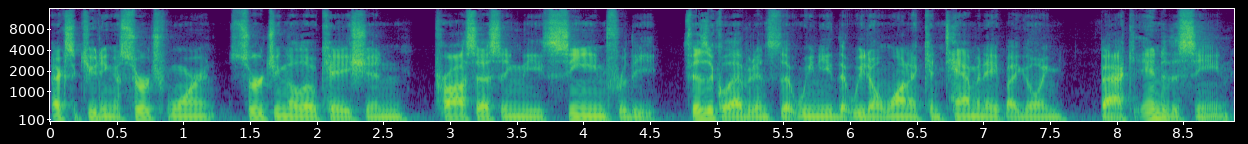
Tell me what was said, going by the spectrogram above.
executing a search warrant, searching the location, processing the scene for the physical evidence that we need that we don't want to contaminate by going back into the scene.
